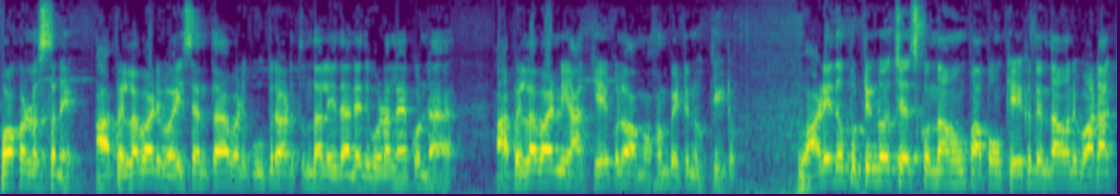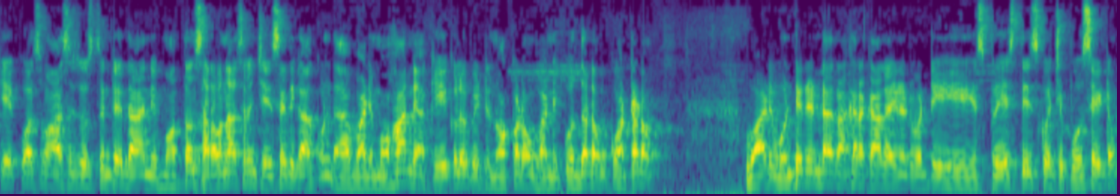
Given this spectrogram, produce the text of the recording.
పోకళ్ళు వస్తున్నాయి. ఆ పిల్లవాడి వయసు ఎంత వాడి ఊపిరాడుతుందా లేదా అనేది కూడా లేకుండా ఆ పిల్లవాడిని ఆ కేకులో ఆ మొహం పెట్టి నొక్కేయటం. వాడేదో పుట్టినరోజు చేసుకుందాము పాపం కేకు తిందామని వాడు ఆ కేక్ కోసం ఆశ చూస్తుంటే దాన్ని మొత్తం సర్వనాశనం చేసేది కాకుండా వాడి మొహాన్ని ఆ కేకులో పెట్టి నొక్కడం వాడిని గుద్దడం కొట్టడం వాడి ఒంటి నిండా రకరకాలైనటువంటి స్ప్రేస్ తీసుకొచ్చి పోసేయటం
